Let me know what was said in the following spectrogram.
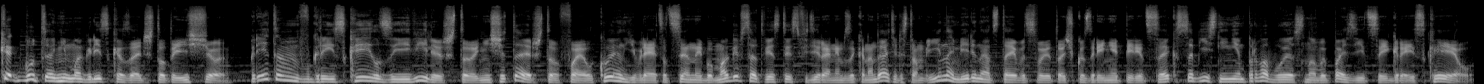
Как будто они могли сказать что-то еще. При этом в Grayscale заявили, что не считают, что Filecoin является ценной бумагой в соответствии с федеральным законодательством и намерены отстаивать свою точку зрения перед SEC с объяснением правовой основы позиции Grayscale.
